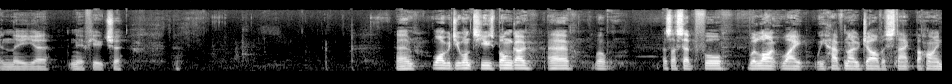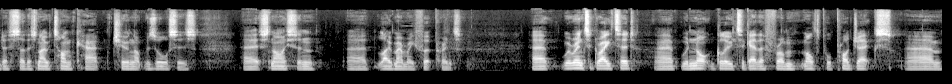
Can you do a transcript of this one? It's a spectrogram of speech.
in the uh, near future. Um, why would you want to use Bongo? Uh, well, as I said before, we're lightweight. We have no Java stack behind us, so there's no Tomcat chewing up resources. Uh, it's nice and uh, low memory footprint. Uh, we're integrated. Uh, we're not glued together from multiple projects um,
